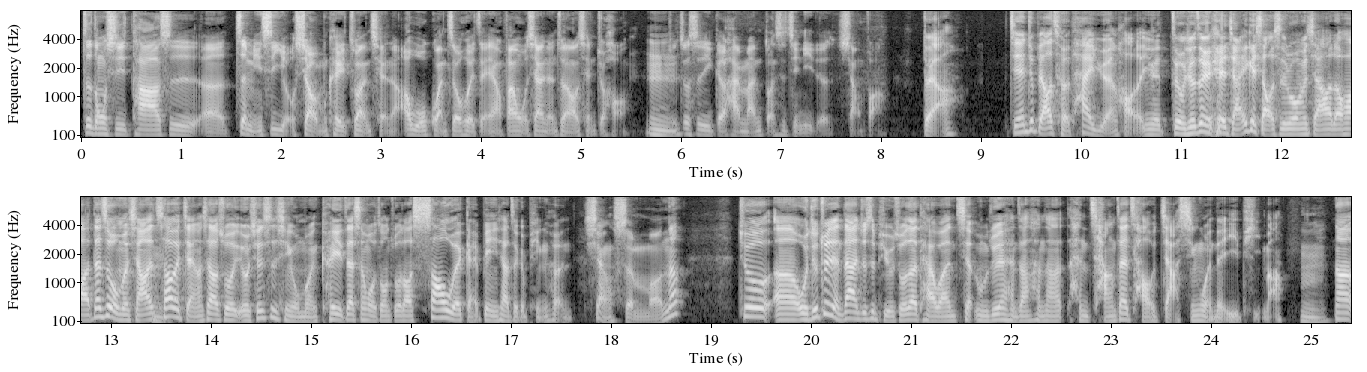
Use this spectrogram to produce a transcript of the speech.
这东西它是呃证明是有效，我们可以赚钱的啊，我管之后会怎样，反正我现在能赚到钱就好。嗯，这是一个还蛮短视经历的想法。对啊。今天就不要扯太远好了，因为 这我觉得这个可以讲一个小时，如果我们想要的话。但是我们想要稍微讲一下，说有些事情我们可以在生活中做到稍微改变一下这个平衡。像什么呢？就呃，我觉得最简单的就是，比如说在台湾，我们最近很常、很常、很常在炒假新闻的议题嘛。嗯，那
